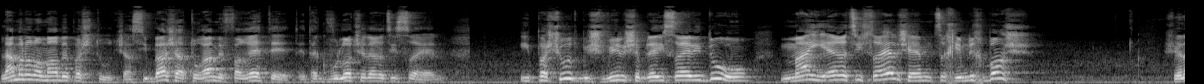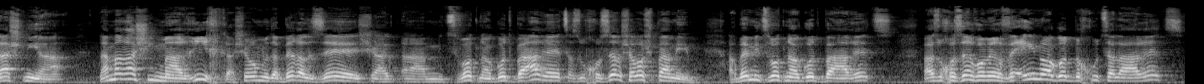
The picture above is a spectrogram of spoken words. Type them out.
למה לא לומר בפשטות שהסיבה שהתורה מפרטת את הגבולות של ארץ ישראל היא פשוט בשביל שבני ישראל ידעו מהי ארץ ישראל שהם צריכים לכבוש? שאלה שנייה, למה רש"י מעריך כאשר הוא מדבר על זה שהמצוות נוהגות בארץ, אז הוא חוזר שלוש פעמים. הרבה מצוות נוהגות בארץ, ואז הוא חוזר ואומר, ואין נוהגות בחוץ על הארץ,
